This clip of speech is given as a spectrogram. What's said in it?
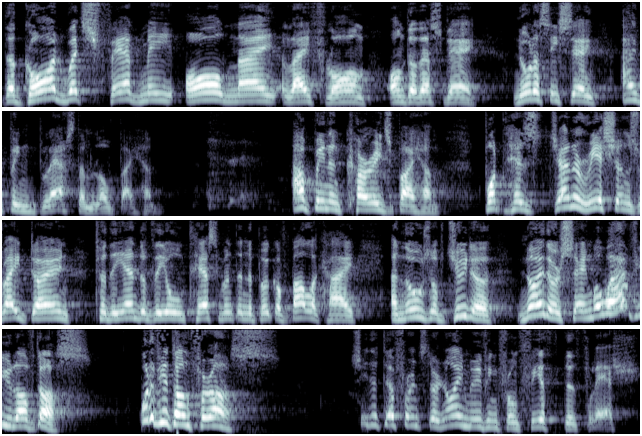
the God which fed me all my life long unto this day. Notice he's saying, I've been blessed and loved by him. I've been encouraged by him. But his generations right down to the end of the Old Testament in the book of Malachi and those of Judah, now they're saying, well, why have you loved us? What have you done for us? See the difference? They're now moving from faith to flesh.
